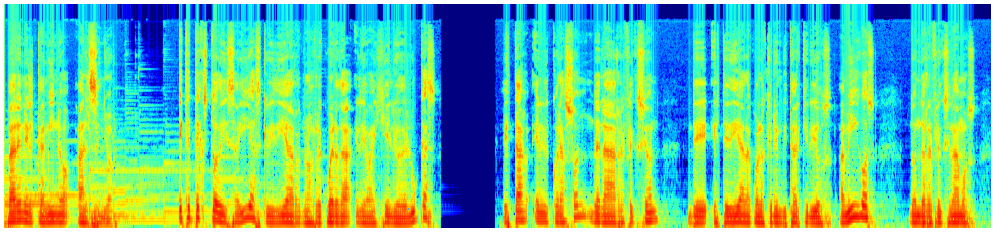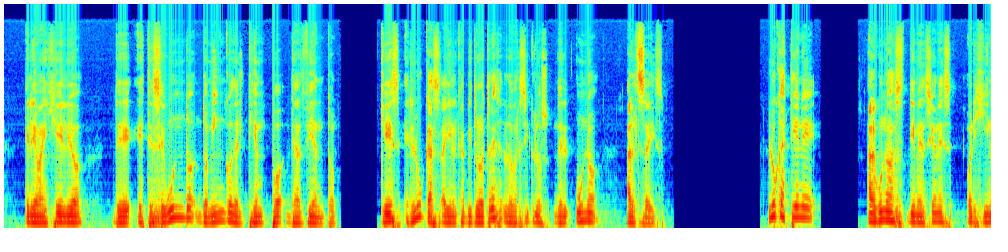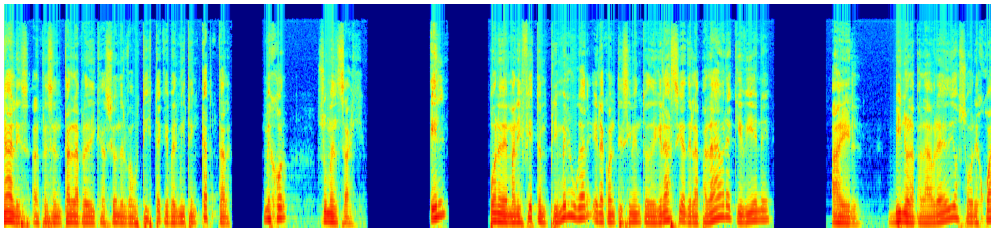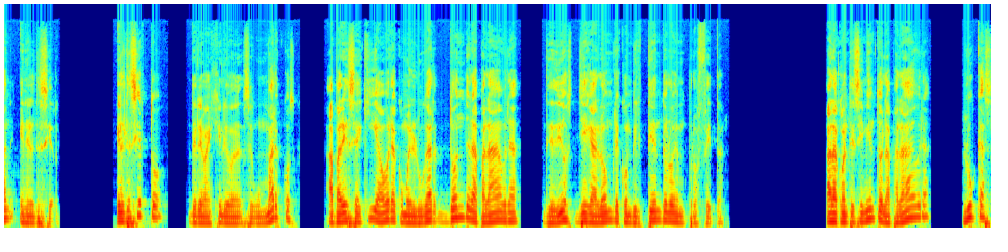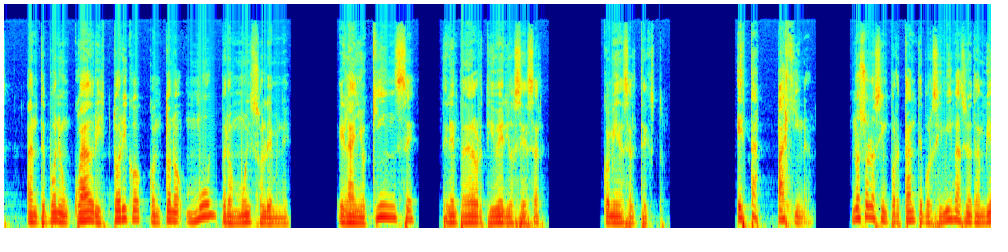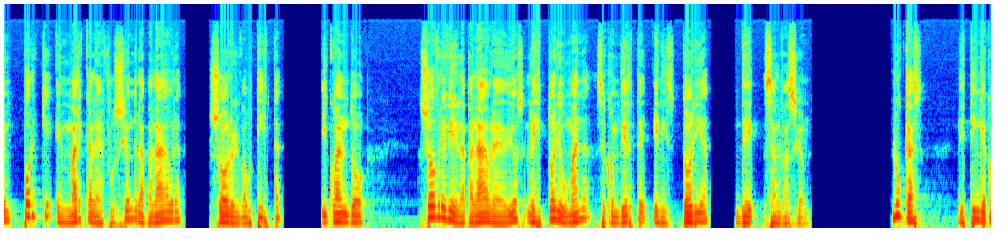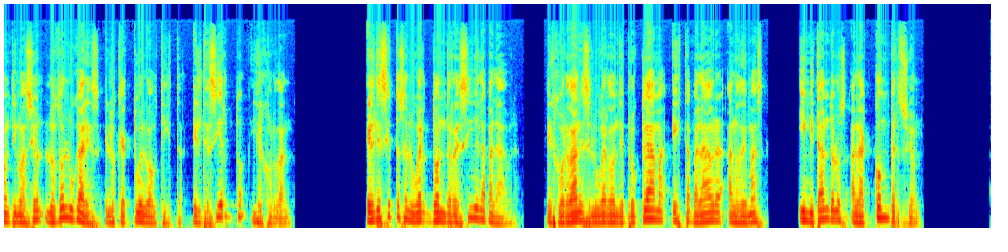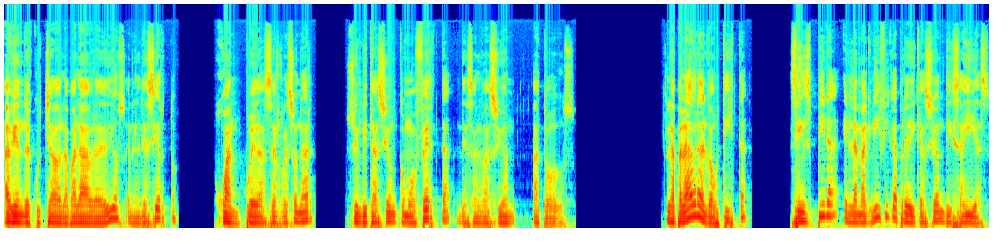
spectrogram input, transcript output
Preparen el camino al Señor. Este texto de Isaías que hoy día nos recuerda el Evangelio de Lucas está en el corazón de la reflexión de este día a la cual los quiero invitar, queridos amigos, donde reflexionamos el Evangelio de este segundo domingo del tiempo de Adviento, que es Lucas, ahí en el capítulo 3, los versículos del 1 al 6. Lucas tiene algunas dimensiones originales al presentar la predicación del Bautista que permiten captar mejor su mensaje. Él pone de manifiesto en primer lugar el acontecimiento de gracia de la palabra que viene a él. Vino la palabra de Dios sobre Juan en el desierto. El desierto del Evangelio según Marcos aparece aquí ahora como el lugar donde la palabra de Dios llega al hombre convirtiéndolo en profeta. Al acontecimiento de la palabra, Lucas antepone un cuadro histórico con tono muy pero muy solemne. El año 15 del emperador Tiberio César comienza el texto. Esta página no solo es importante por sí misma, sino también porque enmarca la efusión de la palabra sobre el Bautista y cuando sobreviene la palabra de Dios, la historia humana se convierte en historia de salvación. Lucas distingue a continuación los dos lugares en los que actúa el Bautista, el desierto y el Jordán. El desierto es el lugar donde recibe la palabra. El Jordán es el lugar donde proclama esta palabra a los demás, invitándolos a la conversión. Habiendo escuchado la palabra de Dios en el desierto, Juan puede hacer resonar su invitación como oferta de salvación a todos. La palabra del Bautista se inspira en la magnífica predicación de Isaías,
